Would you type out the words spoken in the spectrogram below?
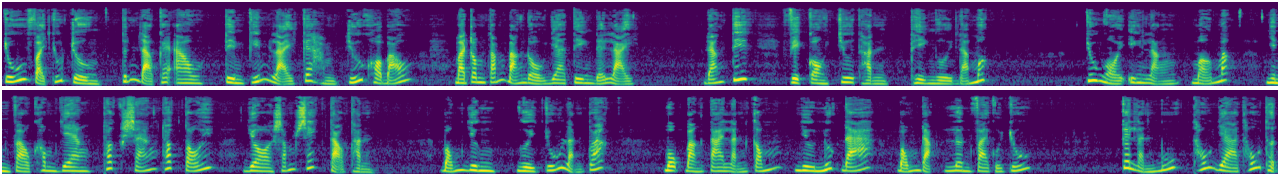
chú và chú Trường tính đào cái ao tìm kiếm lại cái hầm chứa kho báu mà trong tấm bản đồ gia tiên để lại. Đáng tiếc, việc còn chưa thành thì người đã mất. Chú ngồi yên lặng, mở mắt, nhìn vào không gian thoát sáng thoát tối do sấm sét tạo thành. Bỗng dưng, người chú lạnh toát. Một bàn tay lạnh cống như nước đá bỗng đặt lên vai của chú. Cái lạnh buốt thấu da thấu thịt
